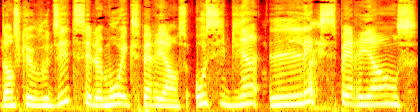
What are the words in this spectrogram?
dans ce que vous dites, c'est le mot expérience. Aussi bien l'expérience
